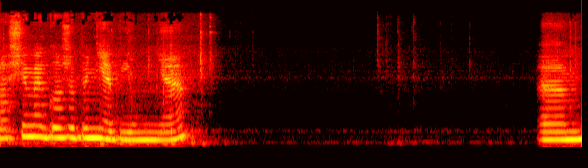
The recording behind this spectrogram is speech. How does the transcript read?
Prosimy go, żeby nie bił mnie. Um,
